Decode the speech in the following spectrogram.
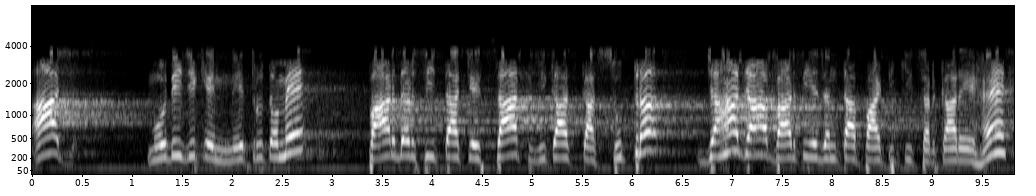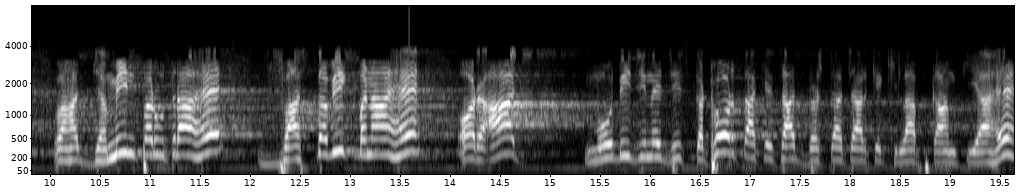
आज मोदी जी के नेतृत्व में पारदर्शिता के साथ विकास का सूत्र, जहाँ जहाँ भारतीय जनता पार्टी की सरकारें हैं, वहाँ ज़मीन पर उतरा है, वास्तविक बना है, और आज मोदी जी ने जिस कठोरता के साथ भ्रष्टाचार के खिलाफ काम किया है,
